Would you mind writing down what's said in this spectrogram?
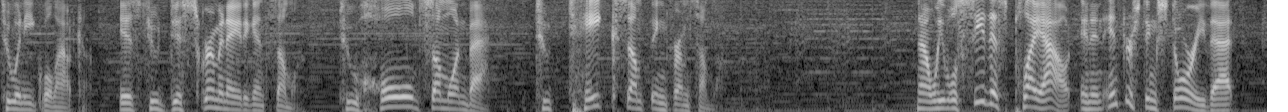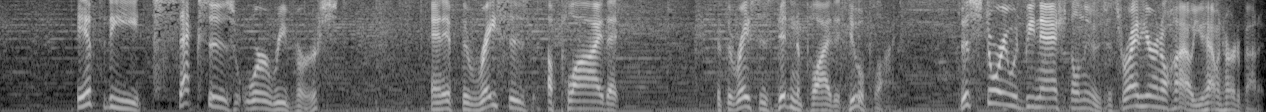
to an equal outcome is to discriminate against someone, to hold someone back, to take something from someone. Now, we will see this play out in an interesting story that if the sexes were reversed and if the races apply that if the races didn't apply that do apply, this story would be national news. It's right here in Ohio. You haven't heard about it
